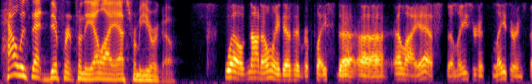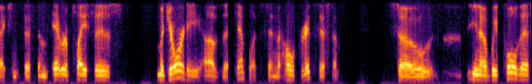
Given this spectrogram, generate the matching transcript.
how is that different from the LIS from a year ago? Well, not only does it replace the uh, LIS, the laser laser inspection system, it replaces majority of the templates and the whole grid system. So, you know, we pull this,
